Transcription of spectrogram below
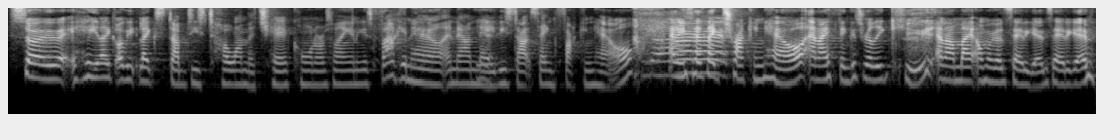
So he like obvi- like stubbed his toe on the chair corner or something, and he goes fucking hell, and now Navy starts saying fucking hell, and he says like No. trucking hell, and I think it's really cute, and I'm like, oh my god, say it again, say it again.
